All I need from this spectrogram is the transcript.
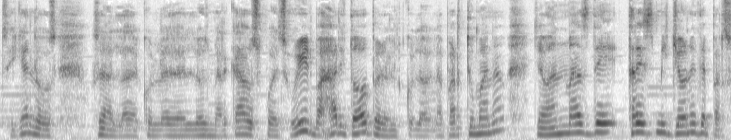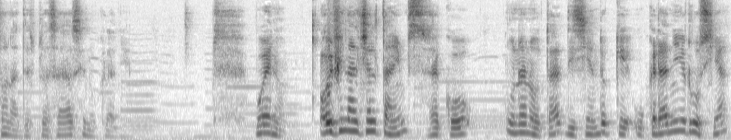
siguen los, o sea, los mercados pueden subir, bajar y todo, pero la, parte humana ya van más de 3 millones de personas desplazadas en Ucrania. Bueno, Hoy Financial Times sacó una nota diciendo que Ucrania y Rusia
